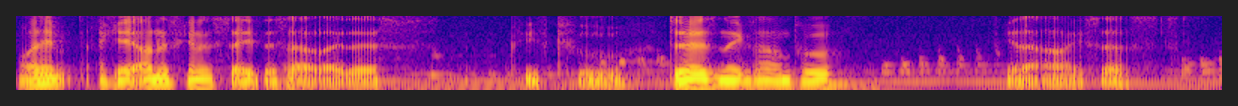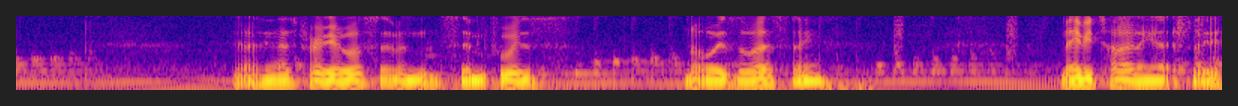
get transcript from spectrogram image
Why don't okay, I'm just gonna save this out like this. He's cool. Do it as an example. Let's get that eye assessed. Yeah, I think that's pretty awesome and simple is not always the worst thing. Maybe tiling actually.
